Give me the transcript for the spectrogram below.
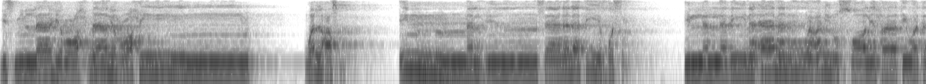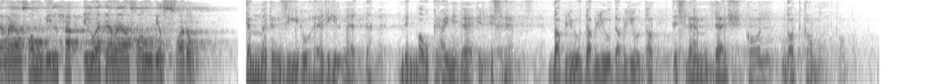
بسم الله الرحمن الرحيم. والعصر. إن الإنسان لفي خسر. إلا الذين آمنوا وعملوا الصالحات وتواصوا بالحق وتواصوا بالصبر. تم تنزيل هذه المادة من موقع نداء الإسلام. www.islam-call.com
